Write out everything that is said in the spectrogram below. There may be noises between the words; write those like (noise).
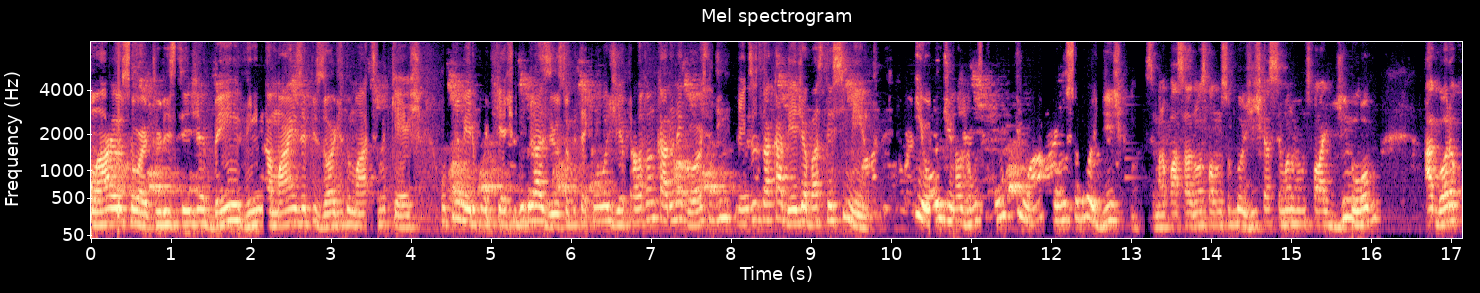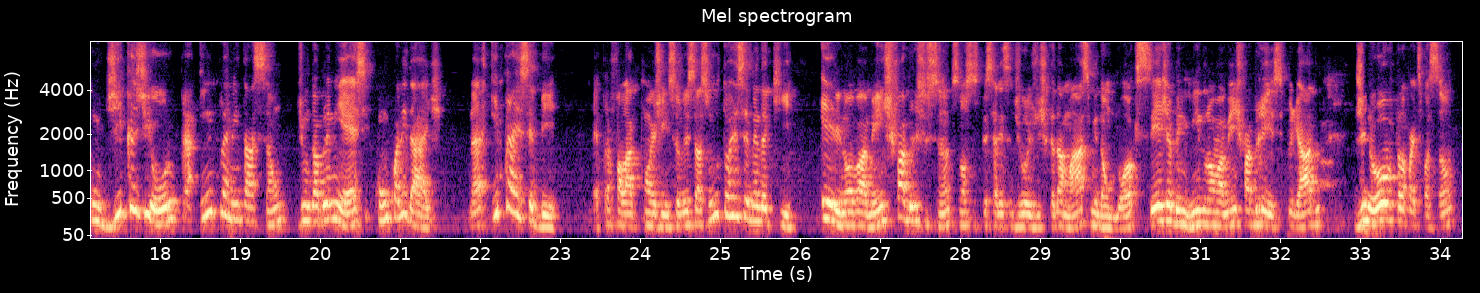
Olá, eu sou o Arthur e seja bem-vindo a mais um episódio do Máxima Cash, o primeiro podcast do Brasil sobre tecnologia para alavancar o negócio de empresas da cadeia de abastecimento. E hoje nós vamos continuar falando sobre logística. Semana passada nós falamos sobre logística, essa semana vamos falar de novo, agora com dicas de ouro para implementação de um WMS com qualidade. Né? E para receber, é, para falar com a gente sobre esse assunto, estou recebendo aqui ele novamente, Fabrício Santos, nosso especialista de logística da Máxima e da Unblock. Seja bem-vindo novamente, Fabrício. Obrigado de novo pela participação.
